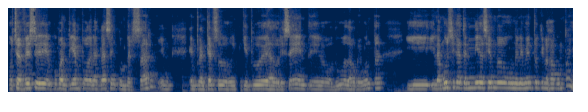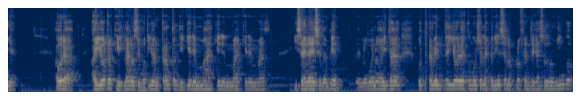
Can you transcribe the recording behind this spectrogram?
Muchas veces ocupan tiempo de la clase en conversar, en, plantear sus inquietudes adolescentes o dudas o preguntas, y, la música termina siendo un elemento que los acompaña. Ahora, hay otros que, claro, se motivan tanto que quieren más, quieren más, quieren más, y se agradece también. Eh, lo bueno, ahí está, justamente yo agradezco mucho la experiencia de los profes, en este caso de Domingo,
